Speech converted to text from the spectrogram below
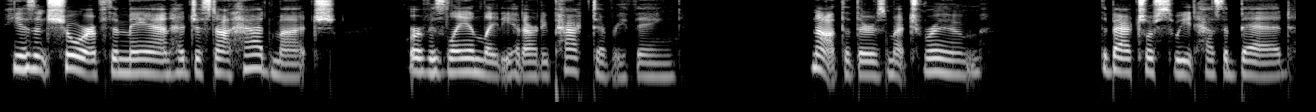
He isn't sure if the man had just not had much, or if his landlady had already packed everything. Not that there is much room. The bachelor suite has a bed,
